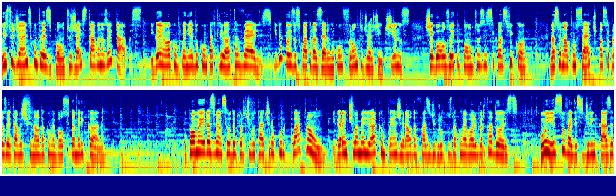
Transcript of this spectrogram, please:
O Estudiantes, com 13 pontos, já estava nas oitavas e ganhou a companhia do compatriota Vélez, que depois dos 4 a 0 no confronto de argentinos, chegou aos 8 pontos e se classificou. Nacional com 7 passou para as oitavas de final da Comebol Sul-Americana. O Palmeiras venceu o Deportivo Tátira por 4 a 1 e garantiu a melhor campanha geral da fase de grupos da Comebol Libertadores. Com isso, vai decidir em casa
